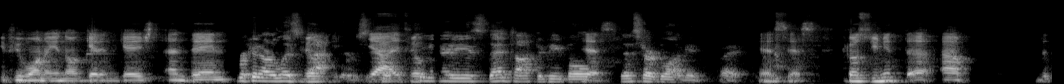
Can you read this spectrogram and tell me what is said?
if you want to, you know, get engaged and then working our list will, backwards. Yeah, it will communities, then talk to people, yes, then start blogging. Right. Yes, yes. Because you need uh, uh, the,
